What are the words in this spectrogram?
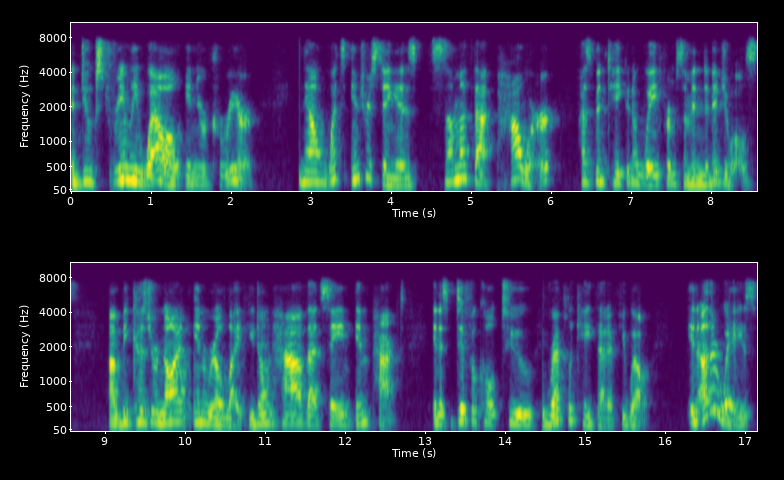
and do extremely well in your career. Now, what's interesting is some of that power has been taken away from some individuals um, because you're not in real life. You don't have that same impact, and it's difficult to replicate that, if you will. In other ways,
